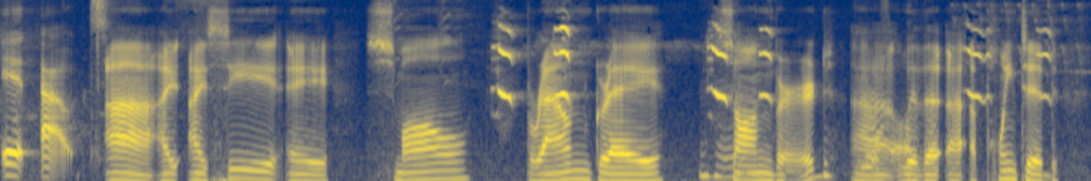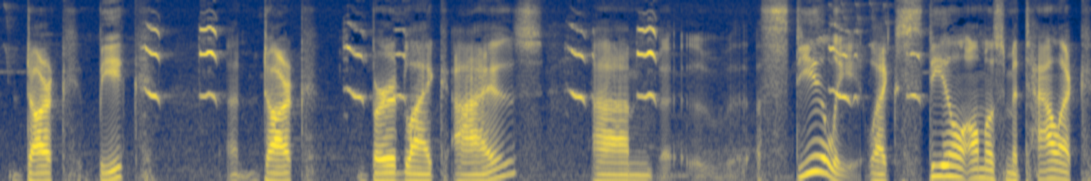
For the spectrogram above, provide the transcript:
it out. Ah, I I see a small brown gray mm-hmm. songbird uh, with a, a, a, pointed dark beak, uh, dark bird-like eyes, um, steely, like steel, almost metallic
